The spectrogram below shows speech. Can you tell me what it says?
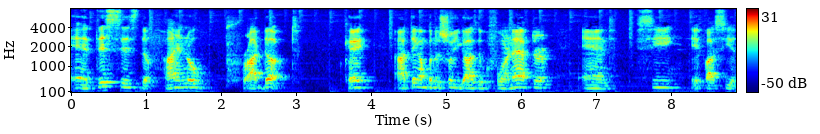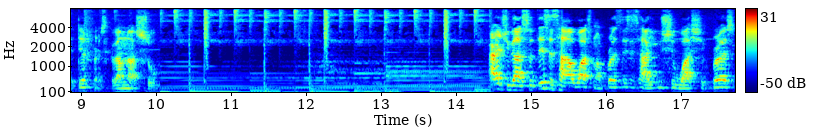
and this is the final product, okay? I think I'm gonna show you guys the before and after and see if I see a difference because I'm not sure. Alright you guys, so this is how I wash my brush. This is how you should wash your brush.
